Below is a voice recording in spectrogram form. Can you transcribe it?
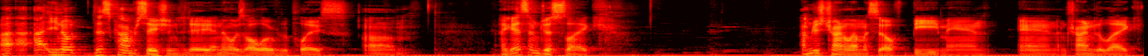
I, I you know this conversation today I know is all over the place. Um, I guess I'm just like I'm just trying to let myself be man. And I'm trying to like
